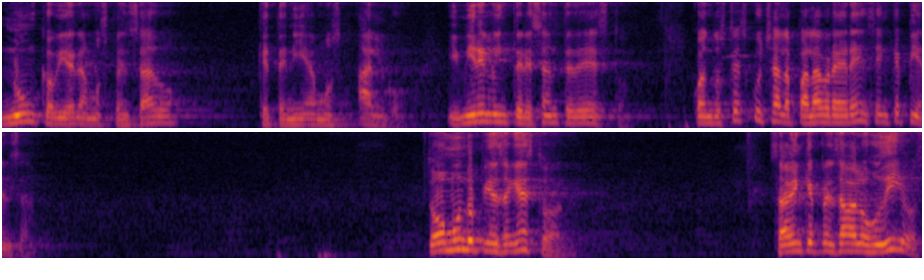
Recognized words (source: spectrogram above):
nunca hubiéramos pensado que teníamos algo. Y miren lo interesante de esto. Cuando usted escucha la palabra herencia, ¿en qué piensa? Todo el mundo piensa en esto. ¿Saben qué pensaban los judíos?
